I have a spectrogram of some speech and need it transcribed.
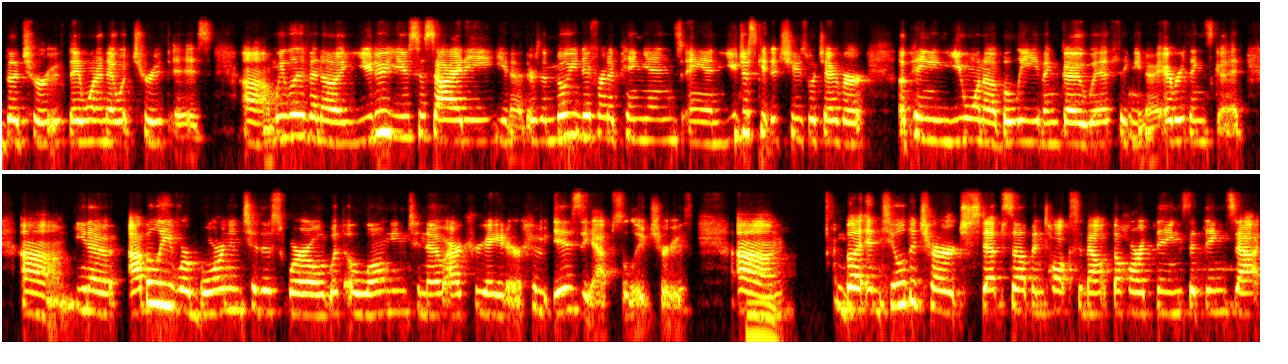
the truth. They want to know what truth is. Um, we live in a you do you society. You know, there's a million different opinions, and you just get to choose whichever opinion you want to believe and go with. And you know, everything's good. Um, you know, I believe we're born into this world with a longing to know our Creator, who is the absolute truth. Um, mm but until the church steps up and talks about the hard things, the things that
